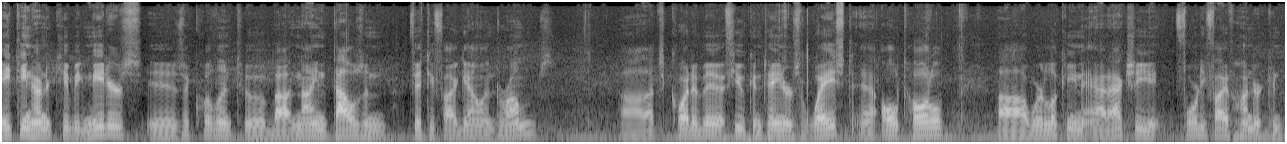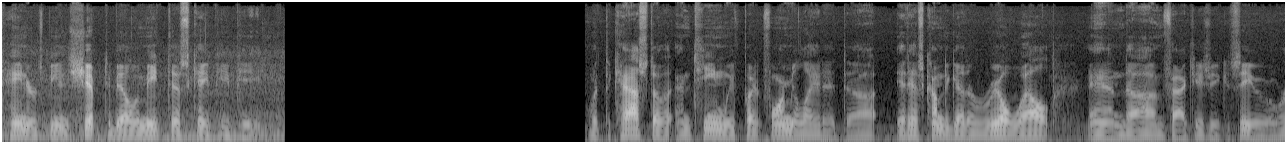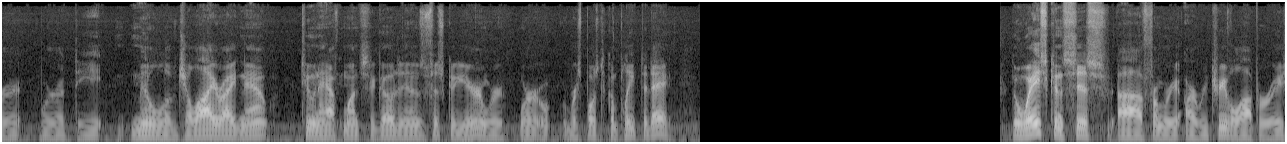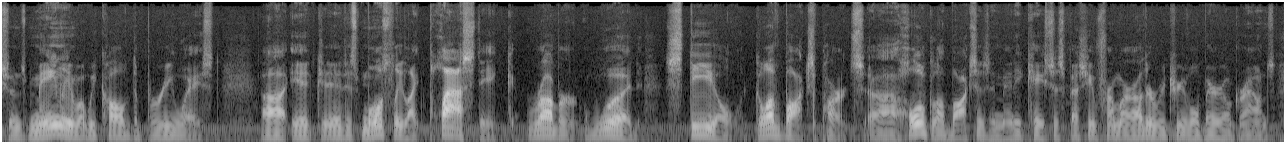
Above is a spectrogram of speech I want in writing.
1,800 cubic meters is equivalent to about 9,055 gallon drums. Uh, that's quite a bit, a few containers of waste. Uh, all total, uh, we're looking at actually 4,500 containers being shipped to be able to meet this KPP. With the cast of, and team we've put formulated, uh, it has come together real well. And uh, in fact, as you can see, we're, we're at the middle of July right now, two and a half months to go to the end of the fiscal year, and we're, we're, we're supposed to complete today. The waste consists uh, from re our retrieval operations mainly what we call debris waste. Uh, it, it is mostly like plastic, rubber, wood, steel, glove box parts, uh, whole glove boxes in many cases, especially from our other retrieval burial grounds.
